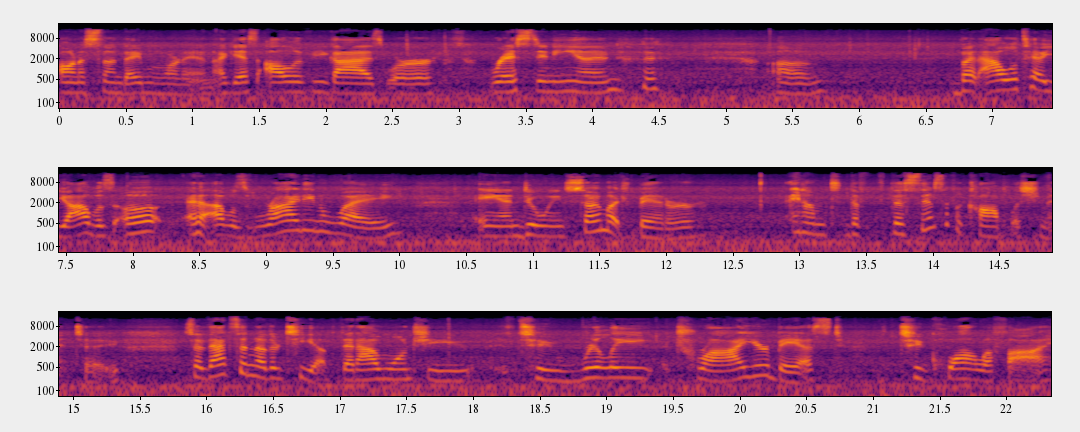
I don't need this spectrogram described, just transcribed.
on a Sunday morning. I guess all of you guys were resting in. um, but I will tell you, I was up and I was riding away and doing so much better. And I'm the, the sense of accomplishment too. So that's another tip that I want you to really try your best to qualify.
